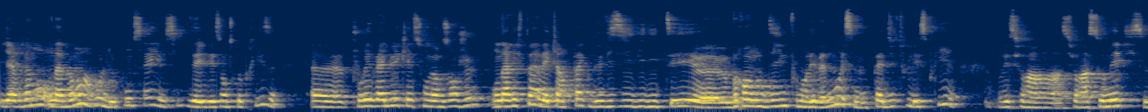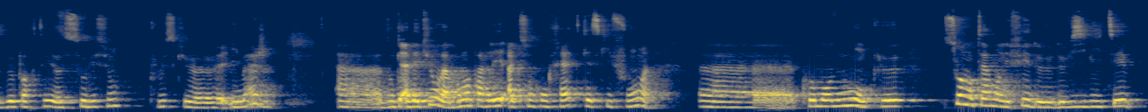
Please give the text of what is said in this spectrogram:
il y a vraiment, on a vraiment un rôle de conseil aussi avez des entreprises pour évaluer quels sont leurs enjeux. On n'arrive pas avec un pack de visibilité, branding pendant l'événement et c'est même pas du tout l'esprit on est sur un, sur un sommet qui se veut porter euh, solution plus que euh, image. Euh, donc avec eux, on va vraiment parler actions concrètes, qu'est-ce qu'ils font, comment nous, on peut, soit en termes en effet de, visibilité,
